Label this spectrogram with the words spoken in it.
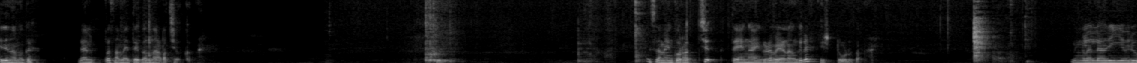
ഇനി നമുക്ക് ഒരല്പ സമയത്തേക്കൊന്ന് അടച്ചു വെക്കാം. ഈ സമയം കുറച്ച് തേങ്ങയും കൂടെ വേണമെങ്കിൽ ഇഷ്ടം കൊടുക്കാം. നിങ്ങളെല്ലാവരും ഈ ഒരു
